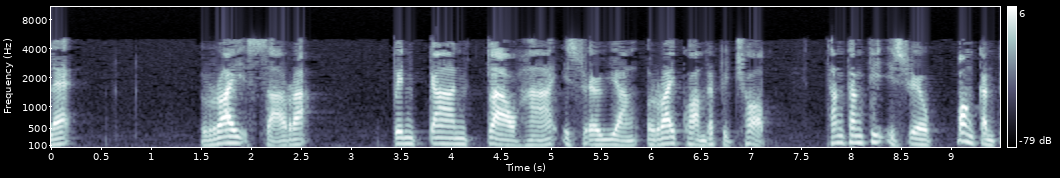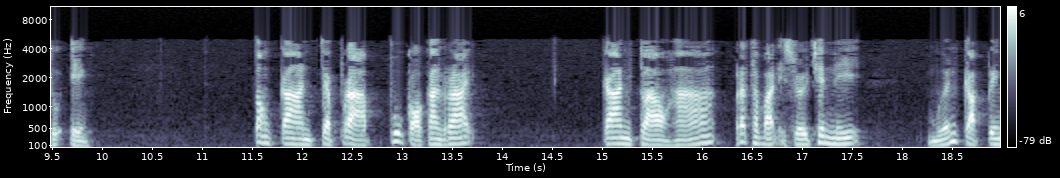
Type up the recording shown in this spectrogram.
และ ไร้สาระ เป็นการกล่าวหาอิสราเอลอย่างไร้ความรับผิดชอบ ทั้งๆทที่อิสราเอลป้องกันตัวเอง ต้องการจะปราบผู้ก่อการร้าย การกล่าวหารัฐบาลอิสราเอลเช่นนี้ เหมือนกับเป็น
